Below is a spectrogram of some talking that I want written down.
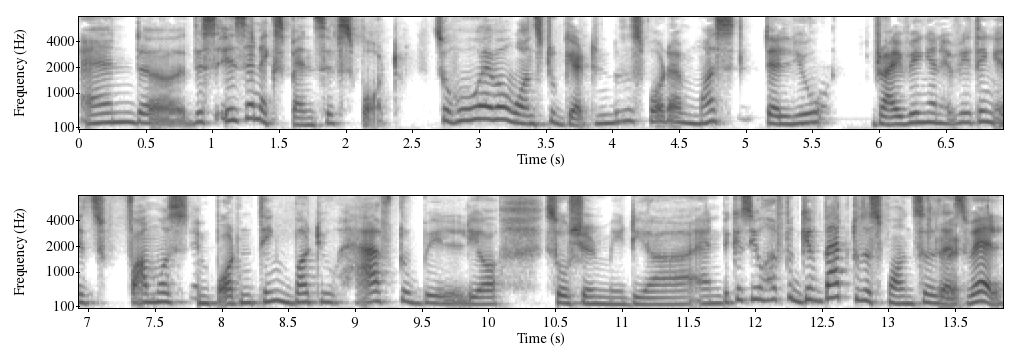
and uh, this is an expensive sport. So whoever wants to get into the sport, I must tell you. Driving and everything is far most important thing, but you have to build your social media and because you have to give back to the sponsors as well.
